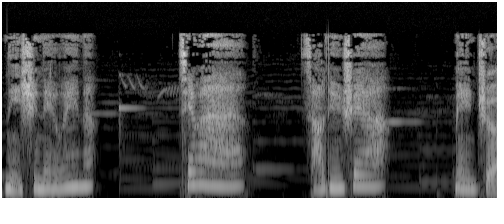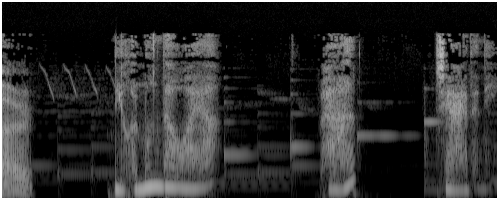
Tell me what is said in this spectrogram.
你是哪位呢？今晚早点睡啊，没准儿你会梦到我呀。晚安，亲爱的你。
